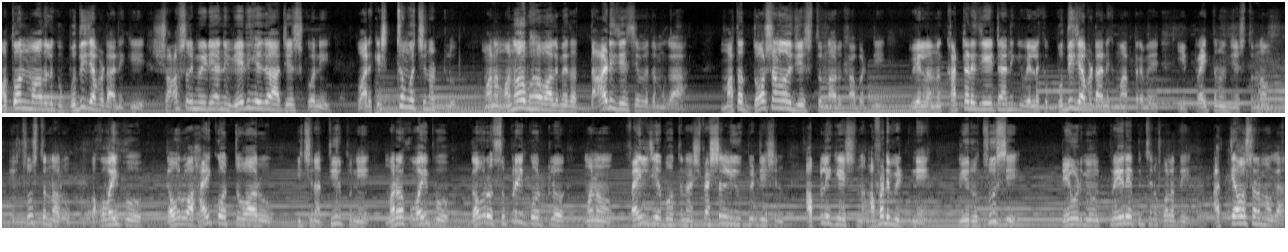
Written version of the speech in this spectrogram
మతోన్మాదులకు బుద్ధి చెప్పడానికి సోషల్ మీడియాని వేదికగా చేసుకొని వారికి ఇష్టం వచ్చినట్లు మన మనోభావాల మీద దాడి చేసే విధంగా మత దోషణలు చేస్తున్నారు కాబట్టి వీళ్ళను కట్టడి చేయడానికి వీళ్ళకి బుద్ధి చెప్పడానికి మాత్రమే ఈ ప్రయత్నం చేస్తున్నాం. మీరు చూస్తున్నారు ఒకవైపు గౌరవ హైకోర్టు వారు ఇచ్చిన తీర్పుని మరొక వైపు గౌరవ సుప్రీంకోర్టులో మనం ఫైల్ చేయబోతున్న స్పెషల్ లీవ్ పిటిషన్ అప్లికేషన్ అఫిడవిట్ని మీరు చూసి దేవుడు మిమ్మల్ని ప్రేరేపించిన కొలది అత్యవసరముగా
